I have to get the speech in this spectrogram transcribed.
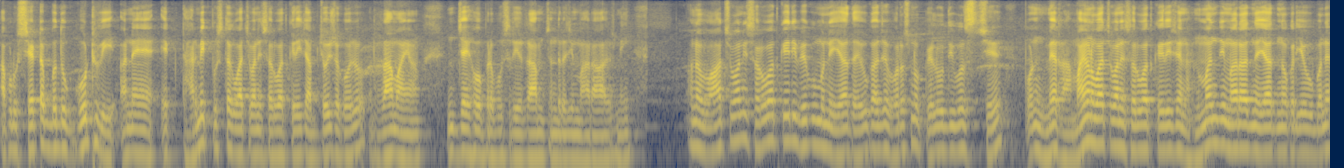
આપણું સેટઅપ બધું ગોઠવી અને એક ધાર્મિક પુસ્તક વાંચવાની શરૂઆત કરી છે. આપ જોઈ શકો છો રામાયણ. જય હો પ્રભુ શ્રી રામચંદ્રજી મહારાજની. અને વાંચવાની શરૂઆત કરી ભેગું મને યાદ આવ્યું કે આજે વર્ષનો પહેલો દિવસ છે, પણ મેં રામાયણ વાંચવાની શરૂઆત કરી છે અને હનુમાનજી મહારાજને યાદ ન કરીએ એવું બને.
